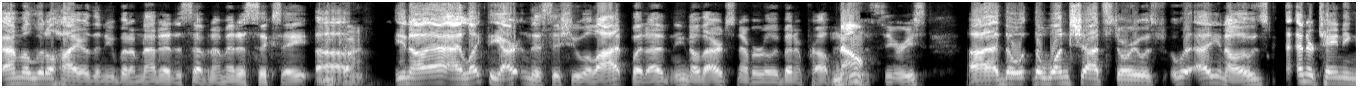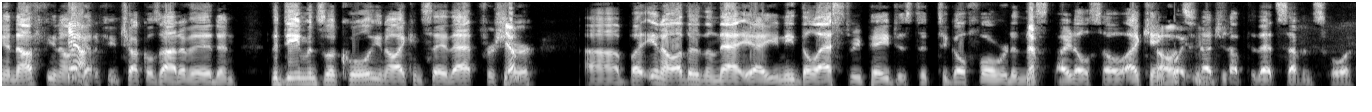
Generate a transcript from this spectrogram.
I'm a little higher than you, but I'm not at a seven. I'm at a six eight. Okay. You know, I, I like the art in this issue a lot, but uh, you know, the art's never really been a problem No. in this series. Uh, the the one shot story was, uh, you know, it was entertaining enough. You know, Yeah. I got a few chuckles out of it, and the demons look cool. You know, I can say that for sure. Uh, but you know, other than that, yeah, you need the last three pages to, to go forward in this title. So I can't Solid quite nudge it up to that seven score.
